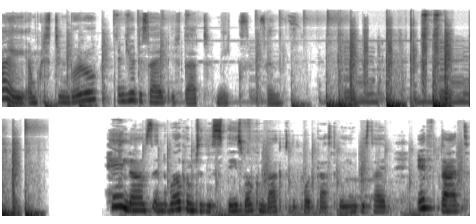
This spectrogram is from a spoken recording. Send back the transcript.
Hi, I'm Christine Burrow, and you decide if that makes sense. Hey, loves, and welcome to this space. Welcome back to the podcast where you decide if that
